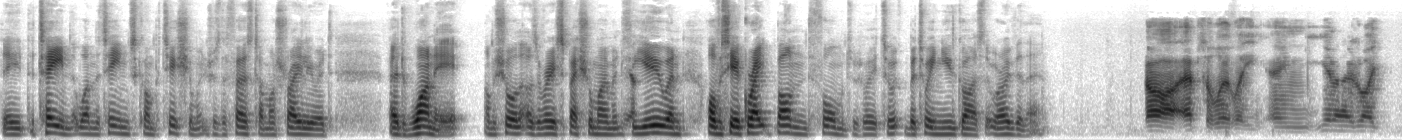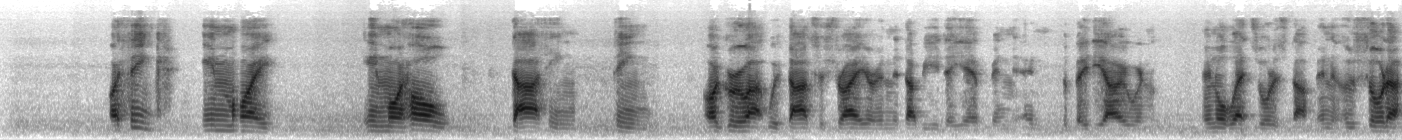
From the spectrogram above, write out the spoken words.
the, the team that won the teams competition, which was the first time Australia had had won it. I'm sure that was a very special moment for you, and obviously a great bond formed between between you guys that were over there. Oh, absolutely. And you know, like I think in my in my whole darting thing, I grew up with Darts Australia and the WDF and, and the BDO and and all that sort of stuff. And it was sort of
